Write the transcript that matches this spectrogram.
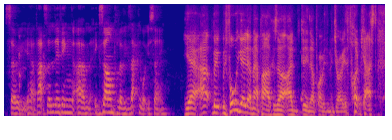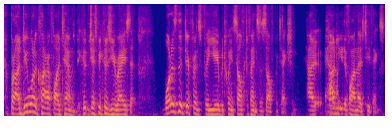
So yeah, that's a living um, example of exactly what you're saying. Yeah, uh, before we go down that path, because I, I they'll probably the majority of the podcast, but I do want to clarify terms because just because you raised it. What is the difference for you between self defense and self protection? How how do you define those two things?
